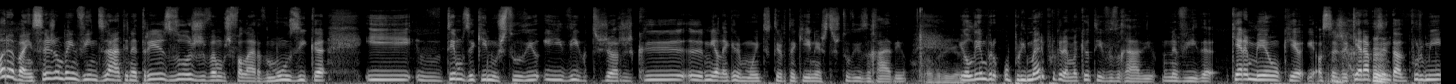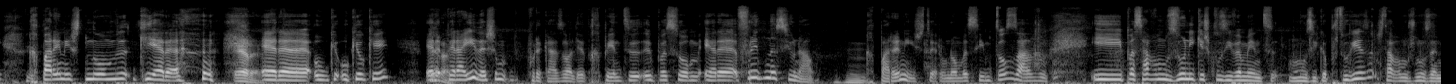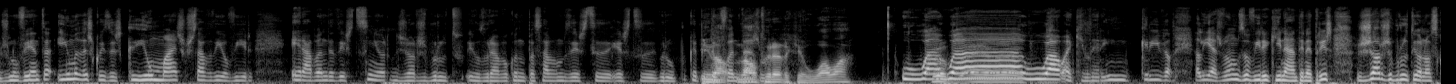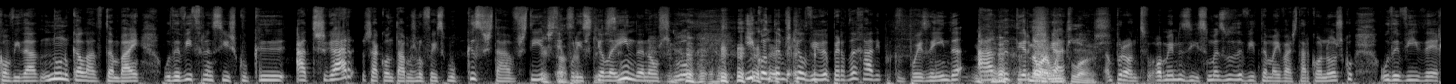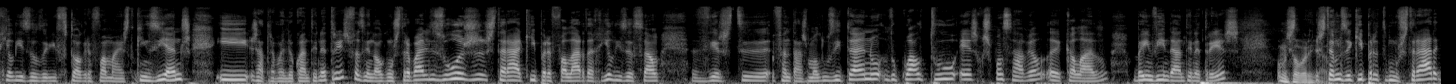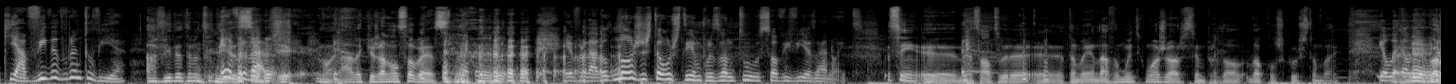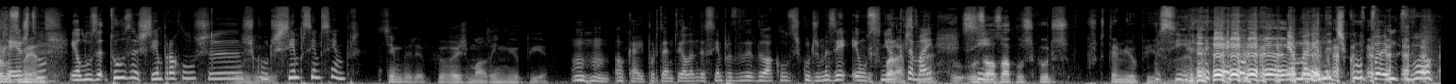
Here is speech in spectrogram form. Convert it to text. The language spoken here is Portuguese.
Ora bem, sejam bem-vindos à Antena 3. Hoje vamos falar de música e uh, temos aqui no estúdio, e digo-te, Jorge, que uh, me alegra muito ter-te aqui neste estúdio de rádio. Obrigado. Eu lembro o primeiro programa que eu tive de rádio na vida, que era meu, que, ou seja, que era apresentado por mim. Reparem neste nome que era. Era. Era o que o que? O quê? Era, Era. espera aí, deixa-me. Por acaso, olha, de repente eh, passou-me. Era Frente Nacional. Repara nisto, era um nome assim muito ousado. E passávamos única e exclusivamente música portuguesa, estávamos nos anos 90, e uma das coisas que eu mais gostava de ouvir era a banda deste senhor, de Jorge Bruto. Eu adorava quando passávamos este, este grupo, E Capitão na, Fantasma. na altura era que o Uauá. Uau, uau, é, uau, aquilo era incrível. Aliás, vamos ouvir aqui na Antena 3. Jorge Bruto é o nosso convidado, Nuno Calado também, o David Francisco, que há de chegar, já contámos no Facebook que se está a vestir, Está é por isso que ele sim. ainda não chegou, e contamos que ele vive perto da rádio, porque depois ainda há de ter Não que é chegar. muito longe. Pronto, ao menos isso. Mas o David também vai estar connosco. O David é realizador e fotógrafo há mais de 15 anos e já trabalhou com a Antena 3, fazendo alguns trabalhos. Hoje estará aqui para falar da realização deste fantasma lusitano, do qual tu és responsável, eh, calado. Bem-vindo à Antena 3. Muito obrigado. Estamos aqui para te mostrar que há vida durante o dia. Há vida durante o dia. É verdade. sim. É- Não é nada que eu já não soubesse. É verdade. Longe estão os tempos onde tu só vivias à noite. Sim, eh, nessa altura eh, também andava muito como o Jorge, sempre de, óculos escuros também. Ele, ele, Agora uso resto, ele usa, tu usas sempre óculos escuros. Sempre, sempre, sempre. Sempre porque eu vejo mal em miopia. Uhum, ok, portanto ele anda sempre de, de óculos escuros, mas é, é um senhor que também. é? Sim, Usa os óculos escuros porque tem miopia. sim. é uma grande desculpa, é muito bom.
